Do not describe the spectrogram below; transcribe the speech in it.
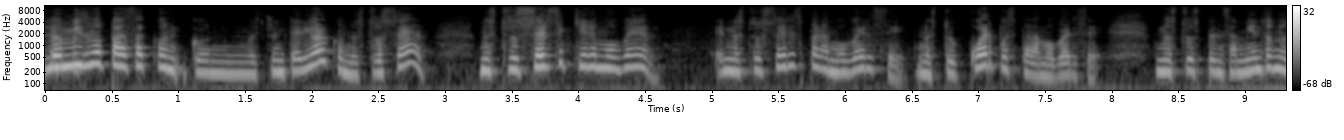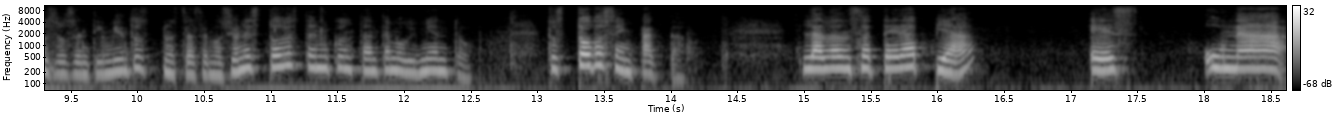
Lo mismo pasa con, con nuestro interior, con nuestro ser. Nuestro ser se quiere mover. Eh, Nuestro ser es para moverse, nuestro cuerpo es para moverse, nuestros pensamientos, nuestros sentimientos, nuestras emociones, todo está en constante movimiento. Entonces todo se impacta. La danzaterapia es una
